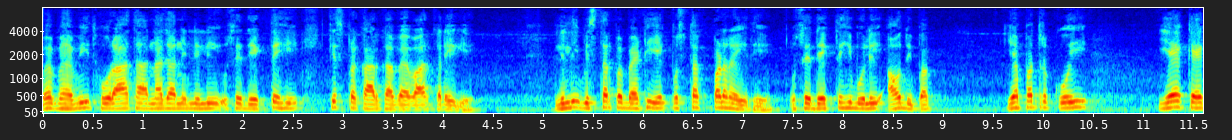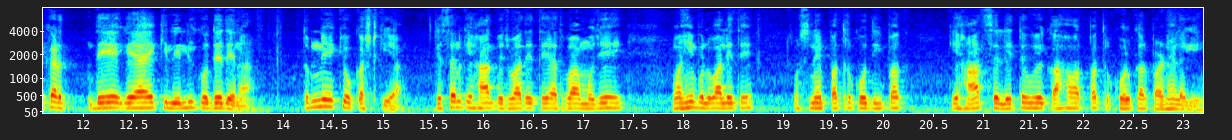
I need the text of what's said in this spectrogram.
वह भयभीत हो रहा था। न जाने लिली उसे देखते ही किस प्रकार का व्यवहार करेगी। लिली बिस्तर पर बैठी एक पुस्तक पढ़ रही थी। उसे देखते ही बोली, आओ दीपक, यह पत्र कोई यह कहकर दे गया है कि लिली को दे देना। तुमने क्यों कष्ट किया? किशन के हाथ भिजवा देते अथवा मुझे वहीं बुलवा लेते? उसने पत्र को दीपक के हाथ से लेते हुए कहा और पत्र खोलकर पढ़ने लगी।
